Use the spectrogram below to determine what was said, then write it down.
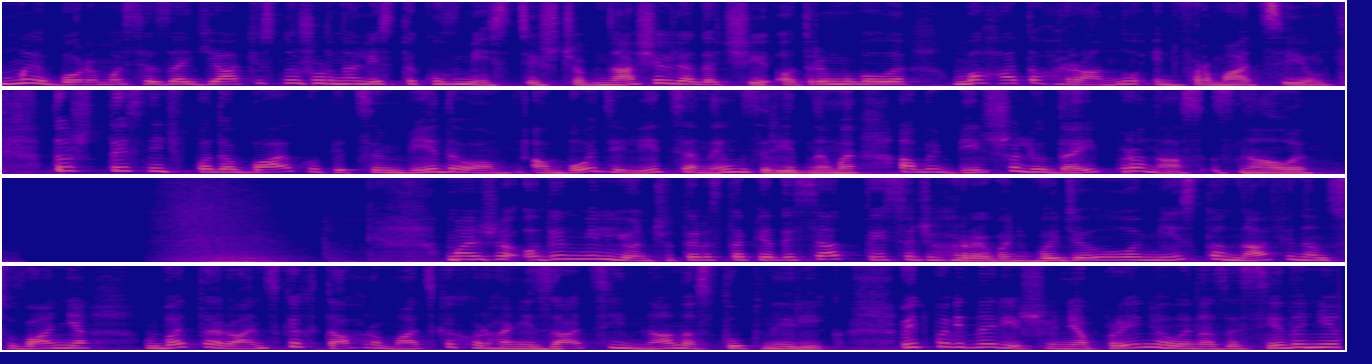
Ми боремося за якісну журналістику в місті, щоб наші глядачі отримували багатогранну інформацію. Тож тисніть вподобайку під цим відео або діліться ним з рідними, аби більше людей про нас знали. Майже 1 мільйон 450 тисяч гривень виділило місто на фінансування ветеранських та громадських організацій на наступний рік. Відповідне рішення прийняли на засіданні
